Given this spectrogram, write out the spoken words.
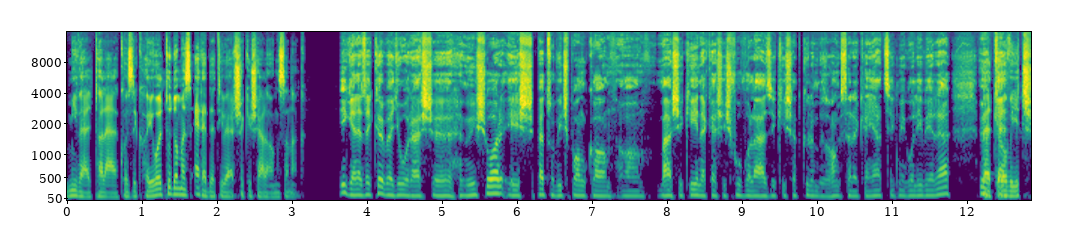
mivel találkozik. Ha jól tudom, az eredeti versek is elhangzanak. Igen, ez egy kb. egy órás műsor, és Petrovics Panka a másik énekes is fuvolázik, és hát különböző hangszereken játszik még Olivérrel. Petrovics.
